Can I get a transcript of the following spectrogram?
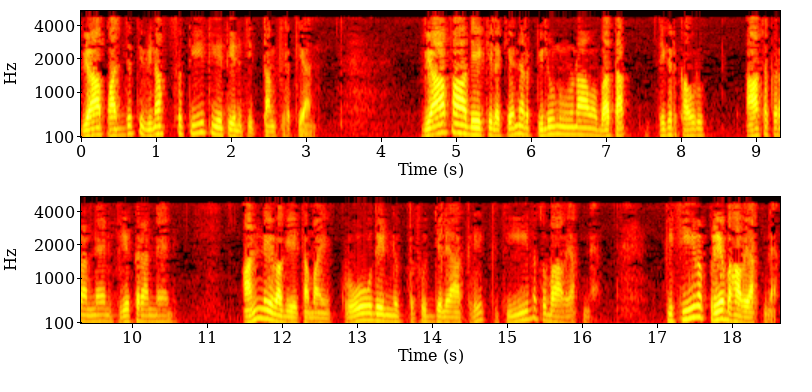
ව්‍යාපජ්ජති විනස්සති තියේ තියෙන චිත්තං කියලා කියන්නේ. ව්‍යාපාදේ කියලා කියන්නේ අර පිලුණු වුණාම බතක් ඒකට කවුරු ආස කරන්නේ නැහැ, ප්‍රිය කරන්නේ අන්න ඒ වගේ තමයි ක්‍රෝධෙන් යුක්ත පුජ්‍යලයා කරේ කිසිම ස්වභාවයක් නැහැ. කිසිම ප්‍රිය භාවයක් නැහැ.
